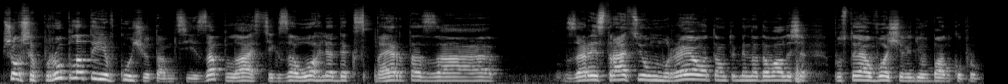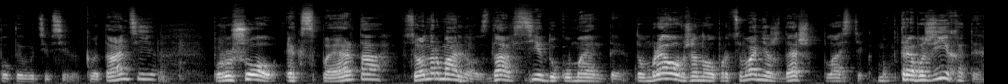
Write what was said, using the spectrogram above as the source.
Пішов ще проплатив кучу там ці за пластик, за огляд експерта, за, за реєстрацію в МРЕО, там тобі надавали ще, постояв в очереді в банку, проплатив ці всі квитанції. Пройшов експерта, все нормально, здав всі документи. То МРЕО вже на опрацювання ждеш пластик. Ну, Треба ж їхати.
